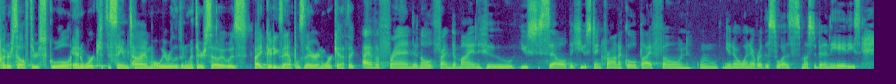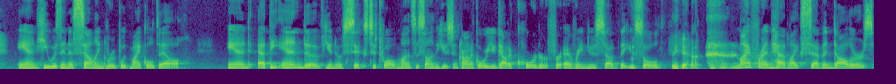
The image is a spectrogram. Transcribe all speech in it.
put herself through school and worked at the same time while we were living with her. So it was i had good examples there in work ethic. I have a friend an old friend of mine who used to sell the houston chronicle by phone when you know whenever this was this must have been in the 80s and he was in a selling group with Michael Dell. And at the end of, you know, six to 12 months, it's on the Houston Chronicle where you got a quarter for every new sub that you sold. Yeah. My friend had like $7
